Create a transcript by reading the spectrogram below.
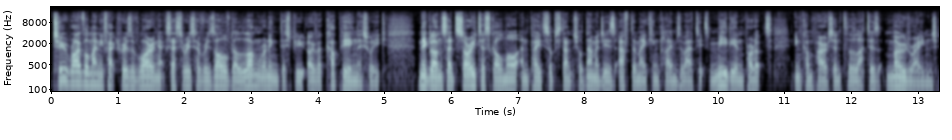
two rival manufacturers of wiring accessories have resolved a long running dispute over copying this week. Niglon said sorry to Scolmore and paid substantial damages after making claims about its median products in comparison to the latter's mode range.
